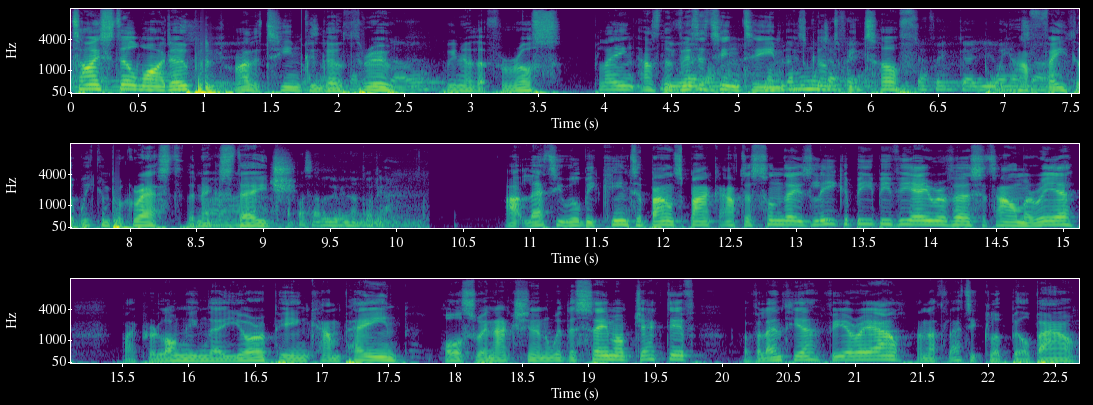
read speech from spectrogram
tie is still wide open, either team can go through. We know that for us, Playing as the visiting team is going to be tough, but we have faith that we can progress to the next stage. Atleti will be keen to bounce back after Sunday's Liga BBVA reverse at Almeria by prolonging their European campaign, also in action and with the same objective of Valencia, Villarreal and Athletic Club Bilbao.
